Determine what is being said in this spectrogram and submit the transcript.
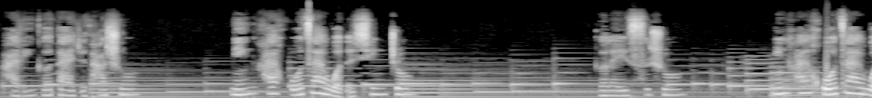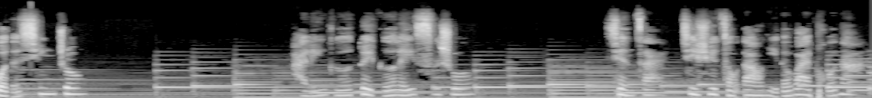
海灵格带着他说：“您还活在我的心中。”格雷斯说：“您还活在我的心中。”海灵格对格雷斯说：“现在继续走到你的外婆那里。”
